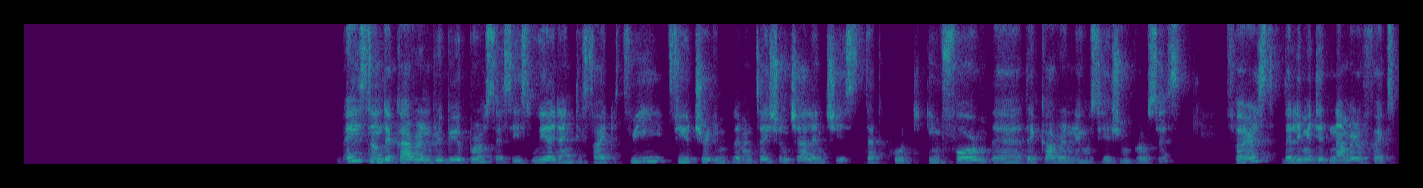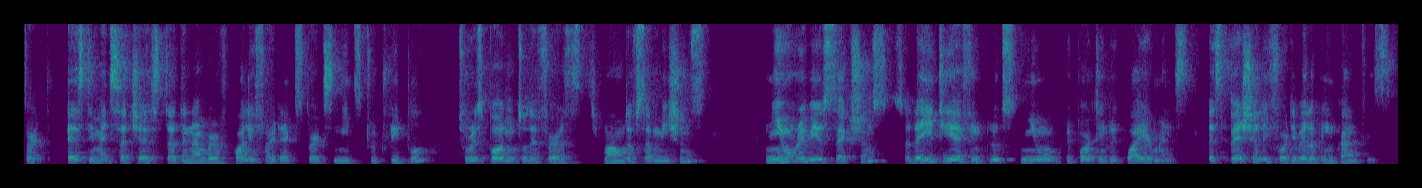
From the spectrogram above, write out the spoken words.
Based on the current review processes, we identified three future implementation challenges that could inform the, the current negotiation process. First, the limited number of experts. Estimates suggest that the number of qualified experts needs to triple to respond to the first round of submissions. New review sections. So the ETF includes new reporting requirements, especially for developing countries.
